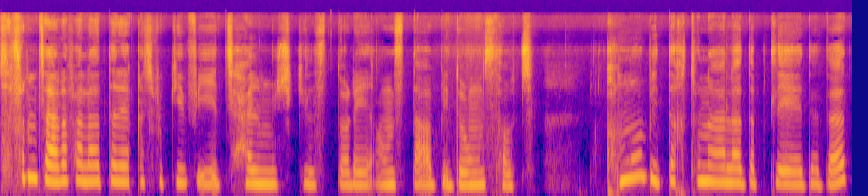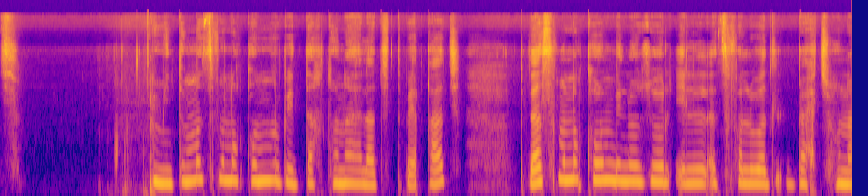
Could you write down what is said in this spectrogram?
سوف نتعرف على طريقة كيفية حل مشكل ستوري انستا بدون صوت. نقوم بالضغط على ضبط الإعدادات. من ثم سوف نقوم بالضغط على تطبيقات. بعدها سوف نقوم بالنزول إلى الأسفل والبحث هنا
